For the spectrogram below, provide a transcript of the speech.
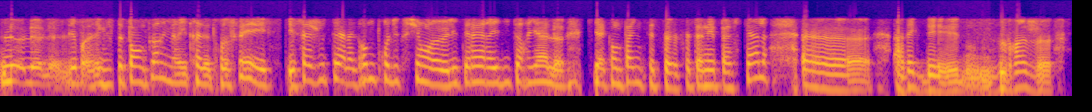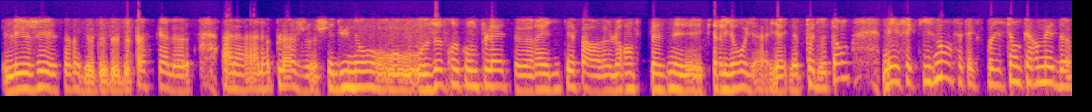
Le, n'existe pas encore, il mériterait d'être fait et, et s'ajouter à la grande production euh, littéraire et éditoriale qui accompagne cette, cette année Pascal, euh, avec des, des, ouvrages légers, ça va de, de, de Pascal à la, à la, plage chez Duno, aux, aux œuvres complètes euh, rééditées par Laurence Plasnet et Pierre Liraud il y, a, il y a peu de temps. Mais effectivement, cette exposition permet de,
